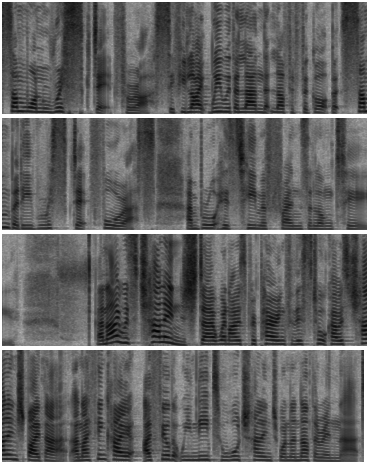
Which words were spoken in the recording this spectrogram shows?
Someone risked it for us. If you like, we were the land that love had forgot, but somebody risked it for us and brought his team of friends along too. And I was challenged uh, when I was preparing for this talk. I was challenged by that. And I think I, I feel that we need to all challenge one another in that.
